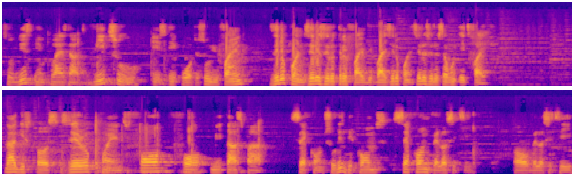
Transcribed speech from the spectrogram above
so this implies that v2 is equal to so you find 0 0.0035 divided 0 0.00785 that gives us 0 0.44 meters per second. So this becomes second velocity or velocity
